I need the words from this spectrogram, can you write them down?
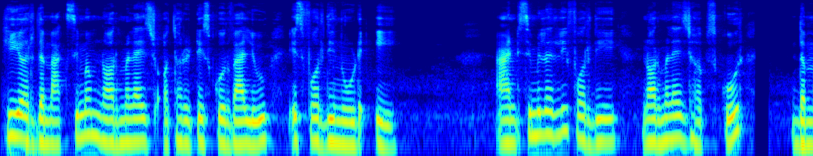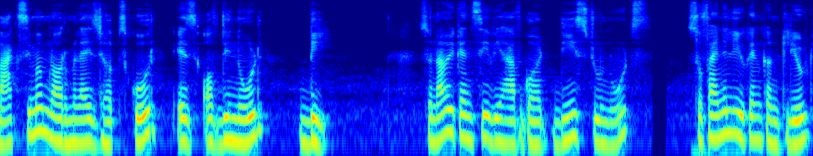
Here the maximum normalized authority score value is for the node A. And similarly for the normalized hub score, the maximum normalized hub score is of the node D. So now you can see we have got these two nodes. So finally you can conclude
